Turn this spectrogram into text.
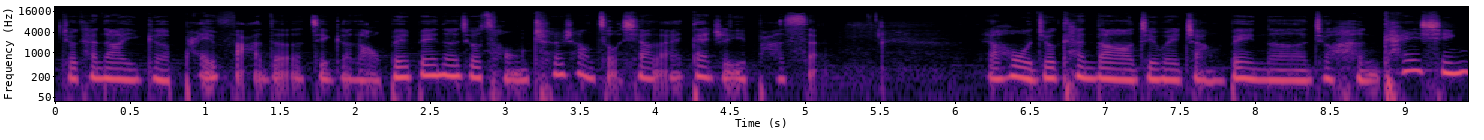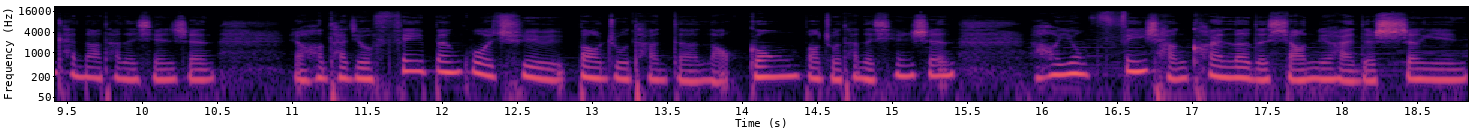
就看到一个白发的这个老伯伯呢，就从车上走下来，带着一把伞。然后我就看到这位长辈呢，就很开心看到他的先生，然后他就飞奔过去抱住他的老公，抱住他的先生，然后用非常快乐的小女孩的声音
